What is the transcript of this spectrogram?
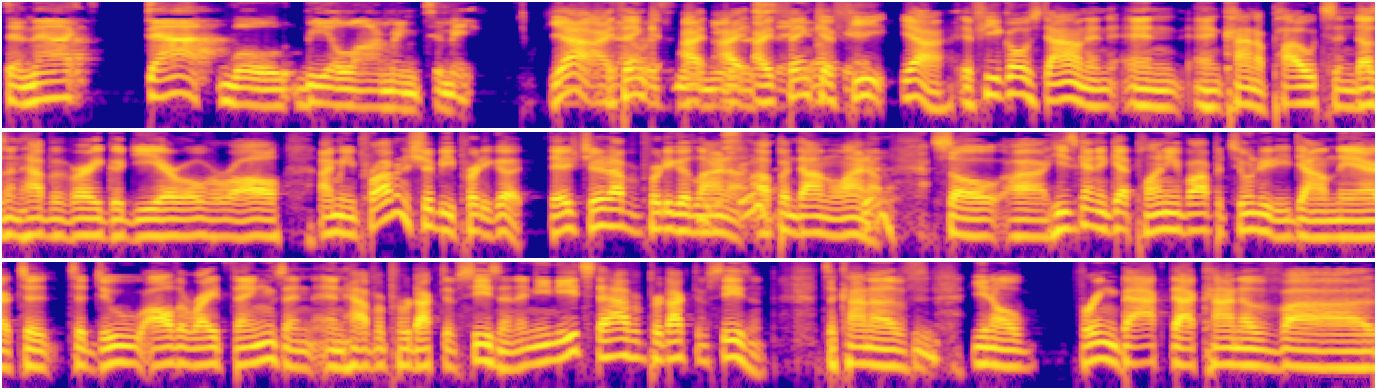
then that that will be alarming to me. Yeah, I think I, I, I think okay. if he yeah if he goes down and and and kind of pouts and doesn't have a very good year overall, I mean Providence should be pretty good. They should have a pretty good lineup sure. up and down the lineup. Yeah. So uh, he's going to get plenty of opportunity down there to to do all the right things and and have a productive season. And he needs to have a productive season to kind of mm. you know bring back that kind of uh,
